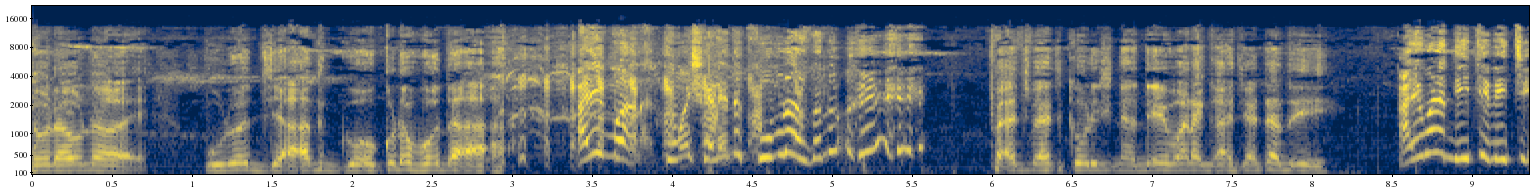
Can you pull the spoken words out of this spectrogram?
ঢোরাও নয়। পুরো জাত গোকড়ো বোদা আরে বাড়া তোমার ছেলে তো খুব রাস্তা তো ফ্যাচ ফ্যাচ করিস না দে বাড়া গাছাটা দে। আরে বাড়া দিচ্ছি দিচ্ছি।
